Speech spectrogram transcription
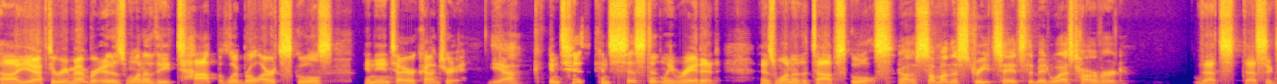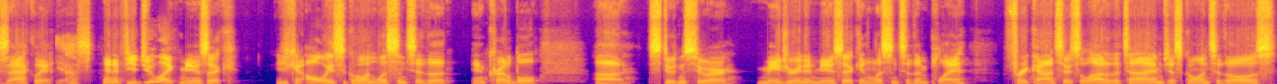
uh, you have to remember it is one of the top liberal arts schools in the entire country. Yeah. Conti- consistently rated as one of the top schools. Oh, some on the street say it's the Midwest Harvard. That's that's exactly. Yes. And if you do like music, you can always go and listen to the incredible uh, students who are majoring in music and listen to them play. Free concerts a lot of the time. Just going to those.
